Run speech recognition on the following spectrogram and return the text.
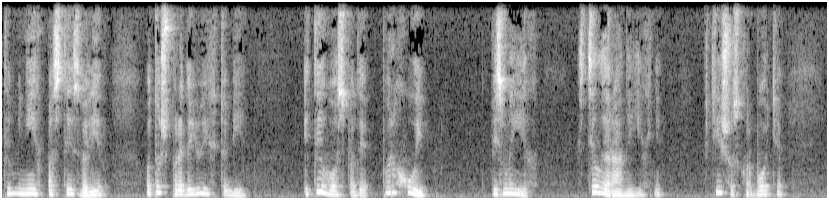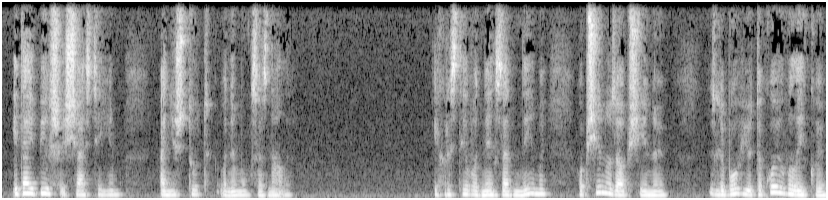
Ти мені їх пасти звелів, отож передаю їх тобі. І ти, Господи, порахуй, візьми їх, зціли рани їхні, втішу скорботі і дай більше щастя їм, аніж тут вони мук зазнали. І хрестив одних за одними, общину за общиною, з любов'ю такою великою,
